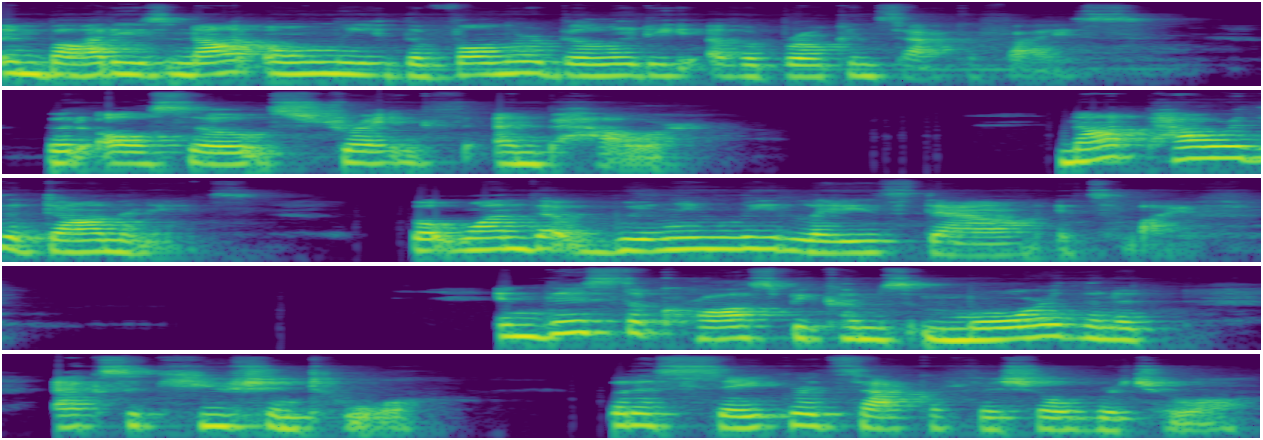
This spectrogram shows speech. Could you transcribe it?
embodies not only the vulnerability of a broken sacrifice, but also strength and power. Not power that dominates, but one that willingly lays down its life. In this, the cross becomes more than an execution tool, but a sacred sacrificial ritual.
